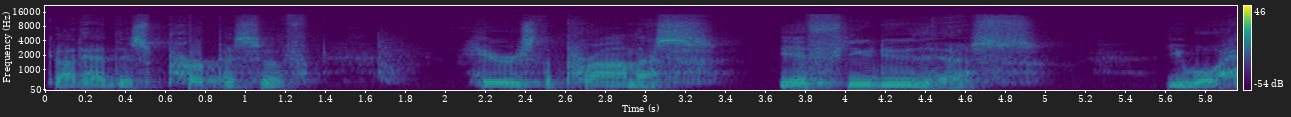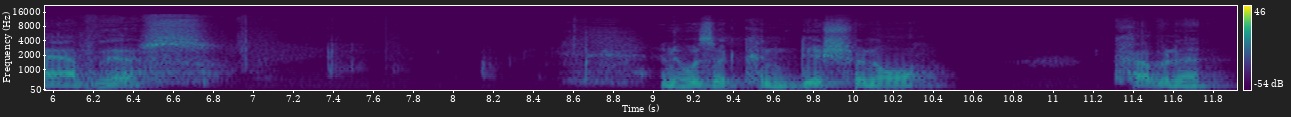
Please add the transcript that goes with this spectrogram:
God had this purpose of here's the promise. If you do this, you will have this. And it was a conditional covenant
